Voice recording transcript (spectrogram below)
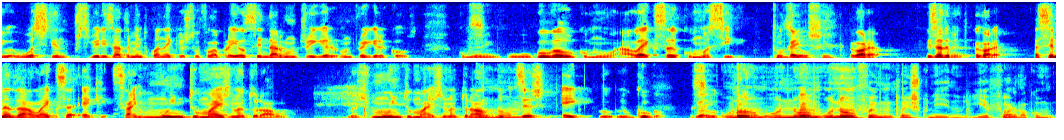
e o assistente perceber exatamente quando é que eu estou a falar para ele sem dar um trigger, um trigger code, como o Google, como a Alexa, como a Siri. Todos ok? eles, sim. Agora, exatamente. Agora, a cena da Alexa é que sai muito mais natural, mas muito mais natural do que o- o Google. Sim, o nome, o, nome, o nome foi muito bem escolhido e a forma como,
